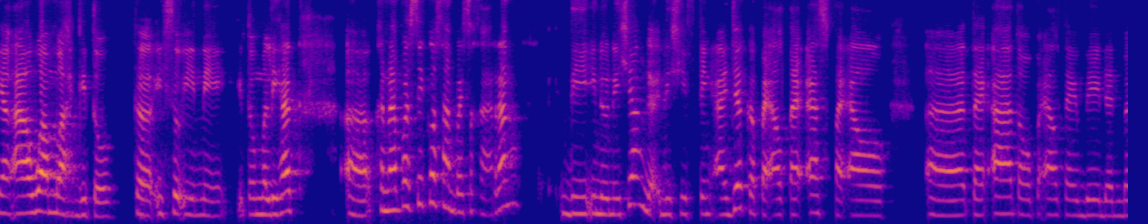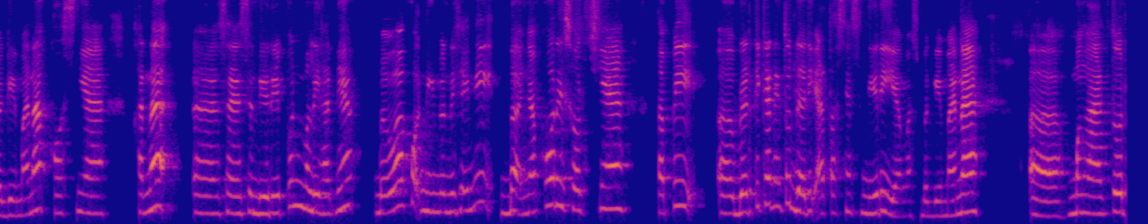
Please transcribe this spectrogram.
yang awam lah gitu ke isu ini gitu. Melihat uh, kenapa sih kok sampai sekarang di Indonesia nggak di shifting aja ke PLTS, PLTA atau PLTB dan bagaimana kosnya karena uh, saya sendiri pun melihatnya bahwa kok di Indonesia ini banyak kok resource-nya. Tapi uh, berarti kan itu dari atasnya sendiri ya Mas bagaimana uh, mengatur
